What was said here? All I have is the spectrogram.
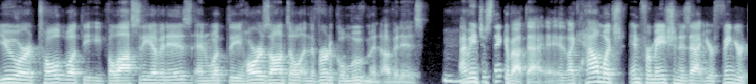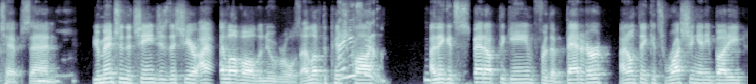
you are told what the velocity of it is and what the horizontal and the vertical movement of it is. Mm-hmm. I mean, just think about that. Like how much information is at your fingertips. And mm-hmm. you mentioned the changes this year. I, I, love all the new rules. I love the pitch I clock. Mm-hmm. I think it's sped up the game for the better. I don't think it's rushing anybody.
